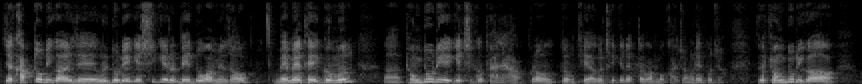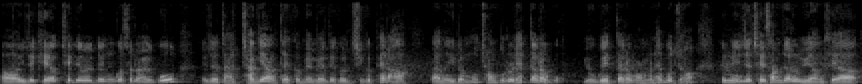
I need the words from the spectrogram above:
이제 갑돌이가 이제 을돌이에게 시계를 매도하면서 매매 대금은 어, 병돌이에게 지급하라 그런 어떤 계약을 체결했다고 한번 가정을 해보죠. 그래서 병돌이가 어, 이제 계약 체결된 것을 알고 이제 다 자기한테 그 매매대금을 지급해라라는 이런 뭐 청구를 했다라고 요구했다라고 한번 해보죠. 그러면 이제 제3자를 위한 계약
